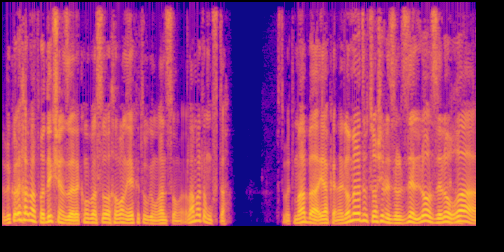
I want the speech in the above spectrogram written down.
ובכל אחד מה-predictions האלה, כמו בעשור האחרון, יהיה כתוב גם רנסומר. למה אתה מופתע? זאת אומרת, מה הבעיה כאן? אני לא אומר את זה בצורה של לזלזל, לא, זה לא רע.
